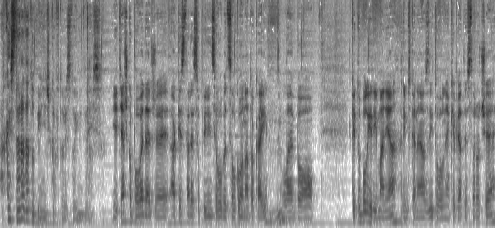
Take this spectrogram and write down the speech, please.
Aká je stará táto pivnička, v ktorej stojíme teraz? Je ťažko povedať, že aké staré sú pivnice vôbec celkovo na Tokaji, mm-hmm. lebo keď tu boli Rímania, rímske nájazdy, to bolo nejaké 5. storočie,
